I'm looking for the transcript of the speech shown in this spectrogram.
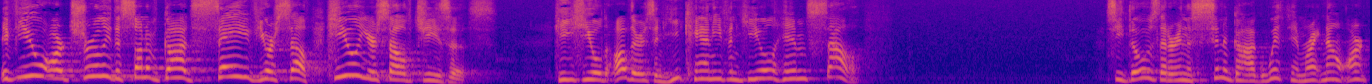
if you are truly the Son of God, save yourself. Heal yourself, Jesus. He healed others, and he can't even heal himself. See, those that are in the synagogue with him right now aren't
